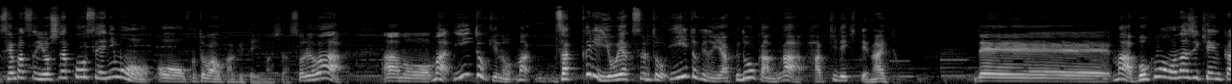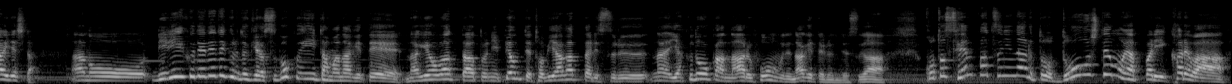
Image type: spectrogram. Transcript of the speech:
先発の吉田康生にも言葉をかけていました。それはあのまあいい時の、まあ、ざっくり要約するといい時の躍動感が発揮できてないと。でまあ僕も同じ見解でした。あのリリーフで出てくる時はすごくいい球投げて投げ終わった後にピョンって飛び上がったりするな躍動感のあるフォームで投げてるんですがこと先発になるとどうしてもやっぱり彼は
